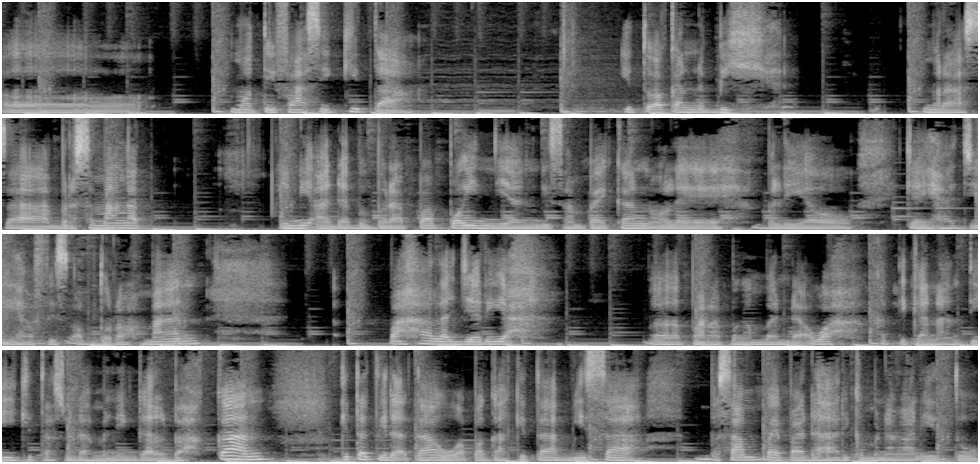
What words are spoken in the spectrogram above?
uh, motivasi kita itu akan lebih merasa bersemangat. Ini ada beberapa poin yang disampaikan oleh beliau Kiai Haji Hafiz Abdurrahman. Pahala jariah. eh, para pengemban dakwah ketika nanti kita sudah meninggal bahkan kita tidak tahu apakah kita bisa sampai pada hari kemenangan itu.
